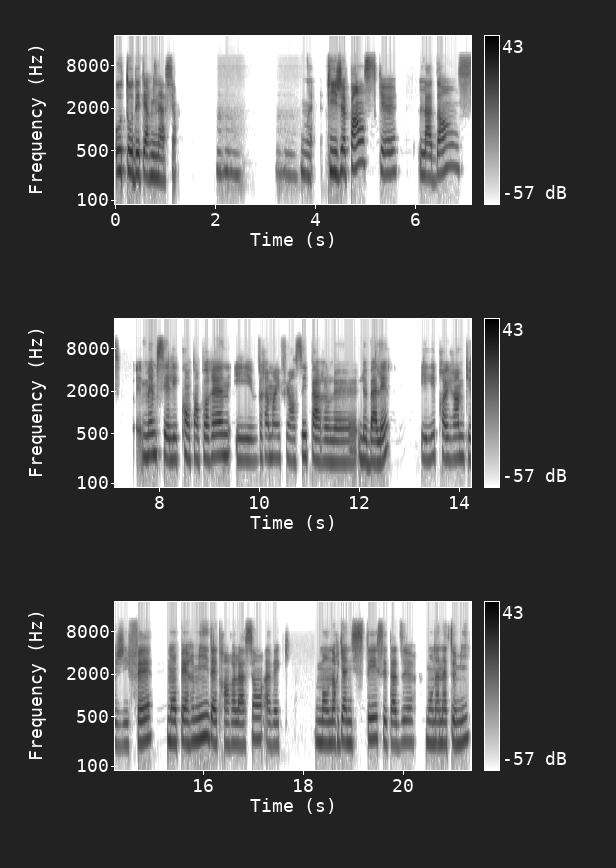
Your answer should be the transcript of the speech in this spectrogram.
autodétermination. Mm-hmm. Mm-hmm. Puis je pense que la danse, même si elle est contemporaine, est vraiment influencée par le, le ballet. Et les programmes que j'ai faits m'ont permis d'être en relation avec mon organicité, c'est-à-dire mon anatomie,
